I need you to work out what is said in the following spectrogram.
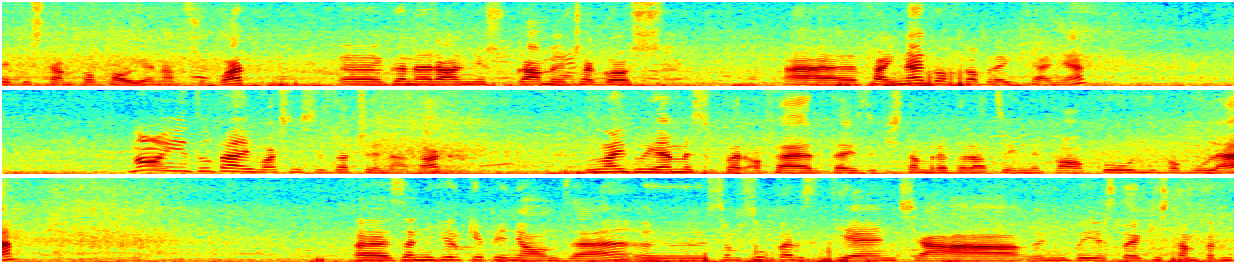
jakieś tam pokoje na przykład. E, Generalnie szukamy czegoś e, fajnego w dobrej cenie. No i tutaj właśnie się zaczyna, tak? Znajdujemy super ofertę, jest jakiś tam rewelacyjny pokój i w ogóle. E, za niewielkie pieniądze, y, są super zdjęcia, y, niby jest to jakiś tam pen-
